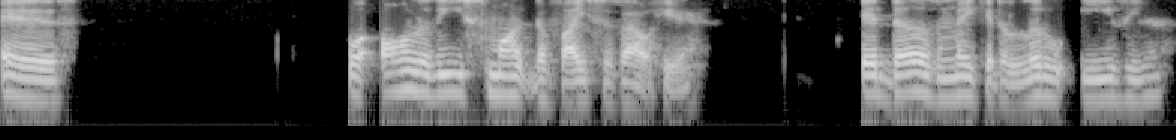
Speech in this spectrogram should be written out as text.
is with all of these smart devices out here, it does make it a little easier.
